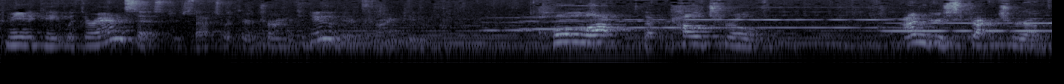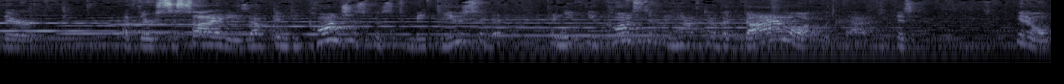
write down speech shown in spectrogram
communicate with their ancestors. That's what they're trying to do. They're trying to pull up the cultural understructure of their of their societies up into consciousness to make use of it. And you, you constantly have to have a dialogue with that because you know,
